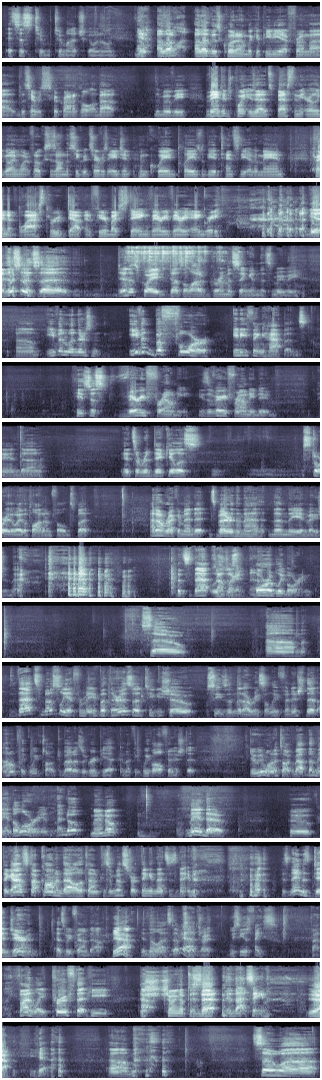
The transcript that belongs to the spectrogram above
it's just too too much going on. Yeah, I a love lot. I love this quote on Wikipedia from uh, the San Francisco Chronicle about the movie. Vantage Point is at its best in the early going when it focuses on the Secret Service agent whom Quaid plays with the intensity of a man trying to blast through doubt and fear by staying very, very angry. yeah, this is uh, Dennis Quaid does a lot of grimacing in this movie. Um, even when there's even before anything happens, he's just very frowny. He's a very frowny dude, and uh, it's a ridiculous story the way the plot unfolds. But I don't recommend it. It's better than that than the invasion though. Because that was Sounds like just it, yeah. horribly boring. So, um, that's mostly it for me. But there is a TV show season that I recently finished that I don't think we've talked about as a group yet, and I think we've all finished it. Do we want to talk about the Mandalorian? Mando. Mando. Mando, who they gotta stop calling him that all the time because I'm gonna start thinking that's his name. his name is Din Djarin, as we found out Yeah. in the last Yeah, episode. that's right. We see his face finally Finally, proof that he Just showing up to in set. that, in that scene. Yeah. Yeah. Um, so, uh,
